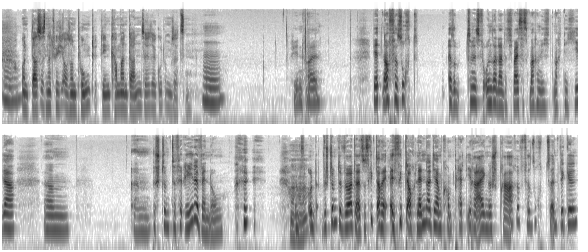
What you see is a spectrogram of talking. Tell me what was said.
mhm. und das ist natürlich auch so ein Punkt, den kann man dann sehr, sehr gut umsetzen. Mhm. Auf jeden Fall. Wir hätten auch versucht, also zumindest für unser Land, ich weiß, das machen nicht, macht nicht jeder, ähm, ähm, bestimmte Redewendungen. Und, und, bestimmte Wörter, also es gibt auch, es gibt ja auch Länder, die haben komplett ihre eigene Sprache versucht zu entwickeln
